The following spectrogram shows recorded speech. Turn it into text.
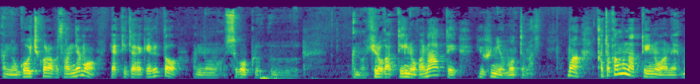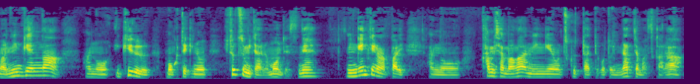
ああの51コラボさんでもやっていただけるとあのすごくあの広がっていいのかなっていうふうに思ってます。まあ、カタカムナっていうのはね、まあ、人間があの生きる目的の一つみたいなもんですね。人間っていうのはやっぱりあの神様が人間を作ったってことになってますから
